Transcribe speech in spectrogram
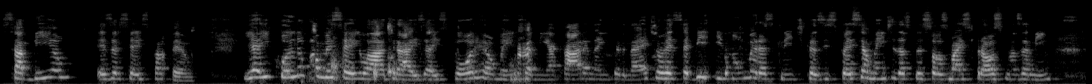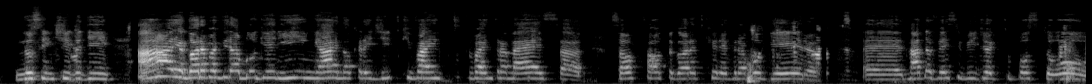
sabiam exercer esse papel. E aí, quando eu comecei lá atrás a expor realmente a minha cara na internet, eu recebi inúmeras críticas, especialmente das pessoas mais próximas a mim, no sentido de, ai, agora vai virar blogueirinha, ai, não acredito que vai, tu vai entrar nessa. Só o que falta agora é querer virar blogueira. É, nada a ver esse vídeo que tu postou.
